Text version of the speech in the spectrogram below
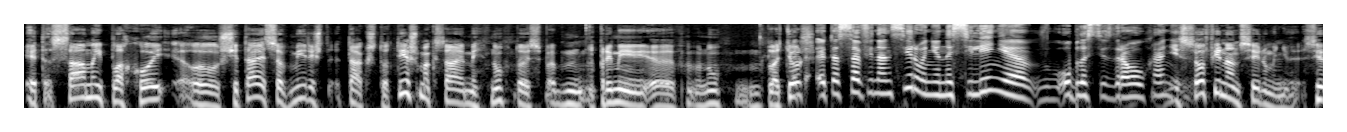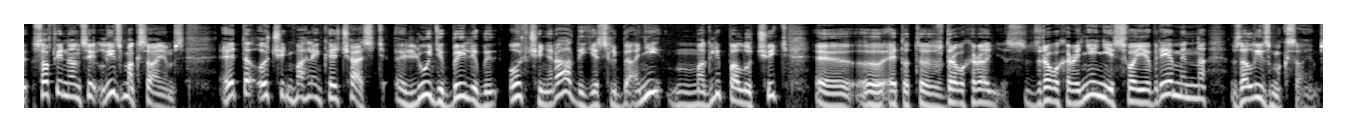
это самый плохой, э, считается в мире так, что тишмаксами, ну, то есть прими, э, ну, платеж. Это, это софинансирование населения в области здравоохранения? Не софинансирование, софинансирование, это очень маленькая часть. Люди были бы очень рады, если бы они могли получить э, этот здравоохранение, здравоохранение своевременно за līdzmaksājums.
